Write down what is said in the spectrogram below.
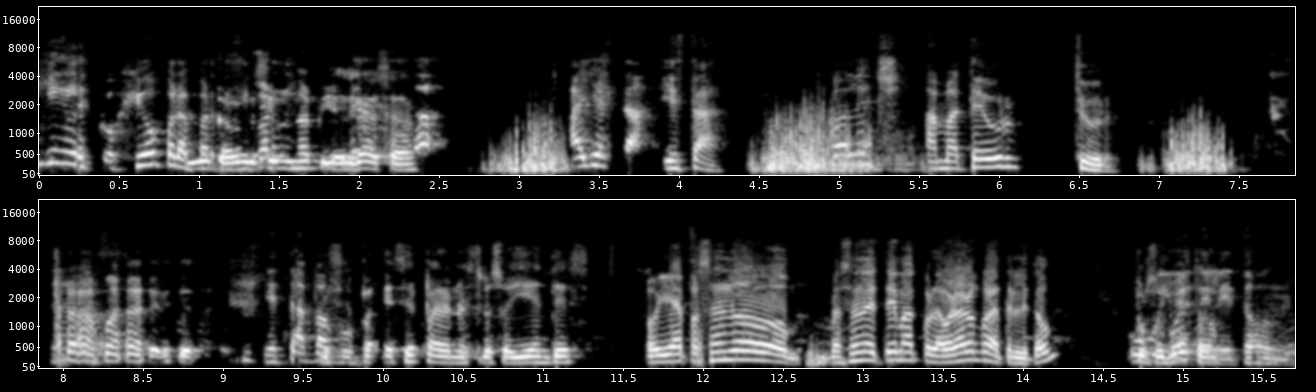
¿quién la escogió para participar? Cabeció una piedraza. Ahí ya está, ahí está. College Amateur Tour. Más. Ya está, Ese, papu. es pa- ese es para nuestros oyentes. Oye, pasando, pasando de tema, ¿colaboraron con la Teletón? Por Uy, supuesto. la Teletón.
